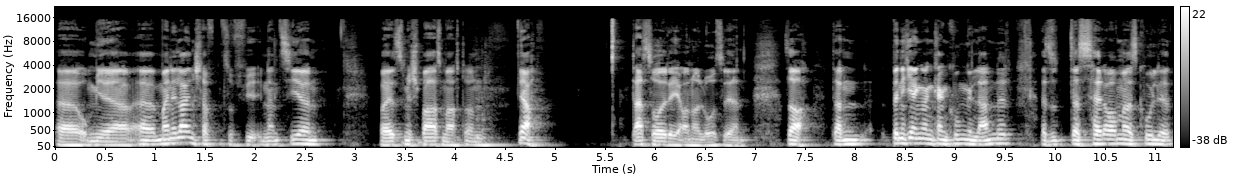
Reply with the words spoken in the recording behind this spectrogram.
äh, um mir äh, meine Leidenschaften zu finanzieren, weil es mir Spaß macht. Und ja, das sollte ich auch noch loswerden. So, dann bin ich irgendwann in Cancun gelandet. Also das ist halt auch immer das Coole,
